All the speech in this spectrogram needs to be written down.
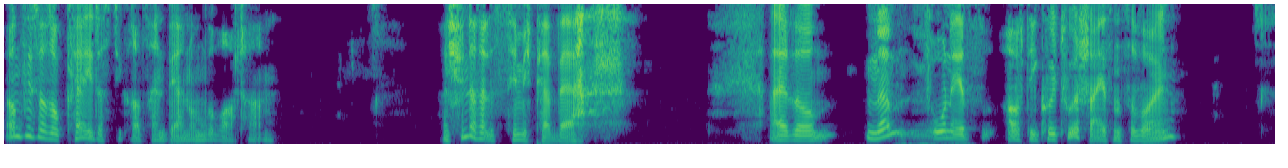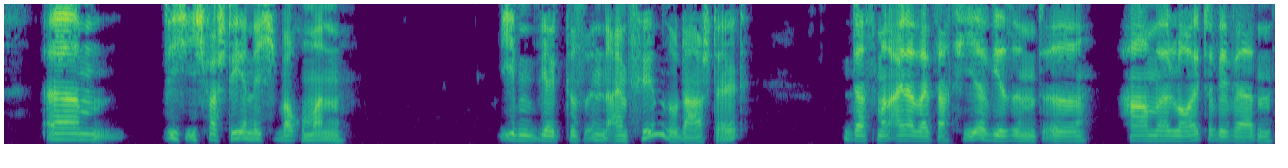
irgendwie ist das okay, dass die gerade seinen Bären umgebracht haben. Ich finde das alles ziemlich pervers. Also, ne, ohne jetzt auf die Kultur scheißen zu wollen. Ähm, ich, ich verstehe nicht, warum man eben wie das in einem Film so darstellt, dass man einerseits sagt, hier, wir sind äh, arme Leute, wir werden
